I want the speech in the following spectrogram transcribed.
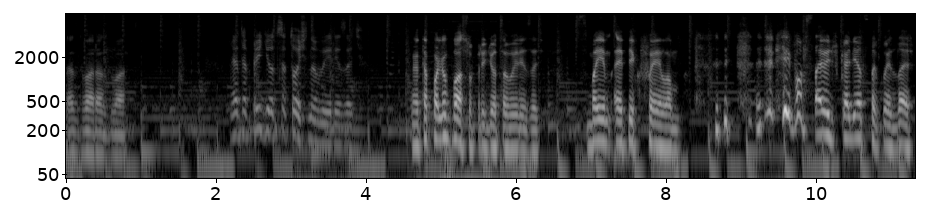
Раз-два, раз-два. Это придется точно вырезать. Это по любасу придется вырезать. С моим epic fail ом. И поставить в конец такой, знаешь,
